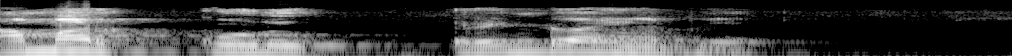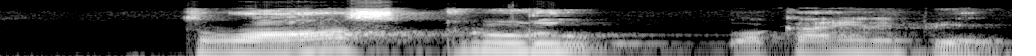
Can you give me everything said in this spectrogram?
అమర్కుడు రెండు ఆయన పేరు త్రాష్ట్రుడు ఒక ఆయన పేరు.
